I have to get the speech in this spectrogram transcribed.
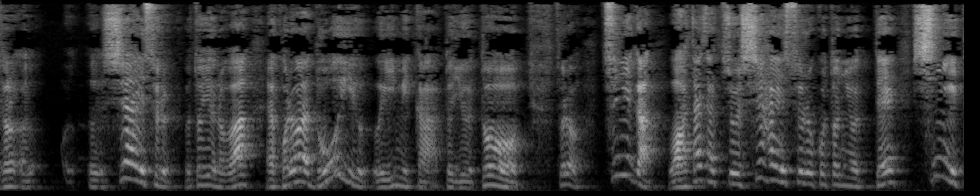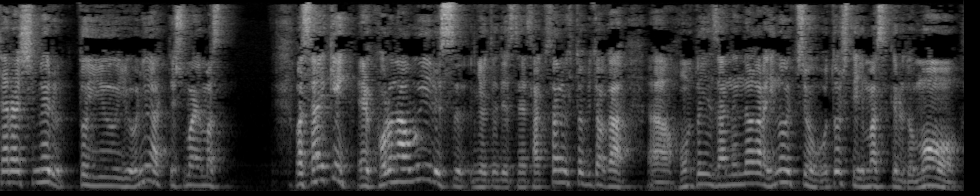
その、支配するというのは、これはどういう意味かというと、それを罪が私たちを支配することによって死に至らしめるというようになってしまいます。まあ、最近、コロナウイルスによってですね、たくさんの人々が、本当に残念ながら命を落としていますけれども、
